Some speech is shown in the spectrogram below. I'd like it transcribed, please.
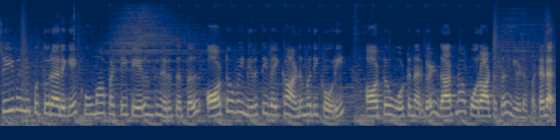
ஸ்ரீவில்லிபுத்தூர் அருகே கூமாப்பட்டி பேருந்து நிறுத்தத்தில் ஆட்டோவை நிறுத்தி வைக்க அனுமதி கோரி ஆட்டோ ஓட்டுநர்கள் தர்ணா போராட்டத்தில் ஈடுபட்டனர்.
